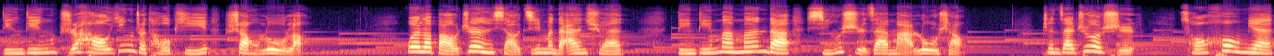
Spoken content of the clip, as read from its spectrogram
丁丁只好硬着头皮上路了。为了保证小鸡们的安全，丁丁慢慢地行驶在马路上。正在这时，从后面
